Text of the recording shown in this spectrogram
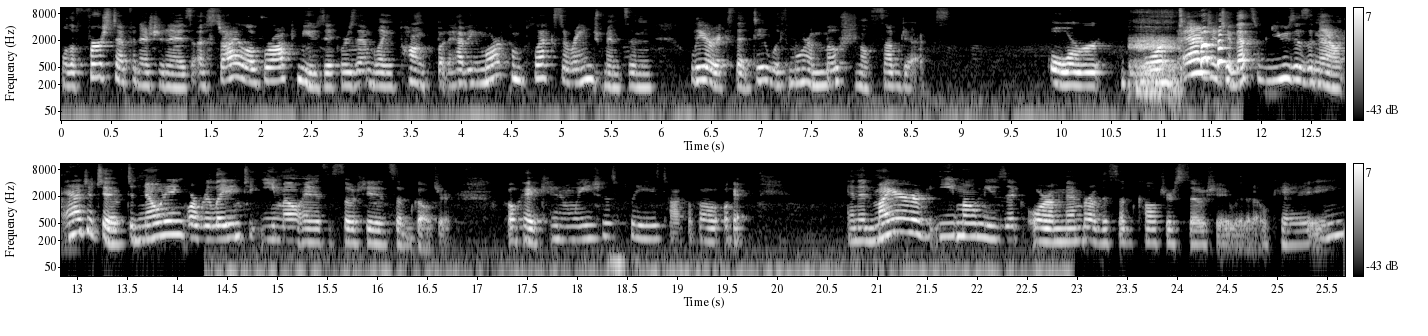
Well, the first definition is a style of rock music resembling punk but having more complex arrangements and lyrics that deal with more emotional subjects. Or or adjective, that's used as a noun. Adjective, denoting or relating to emo and its associated subculture. Okay, can we just please talk about okay. An admirer of emo music or a member of the subculture associated with it, okay?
